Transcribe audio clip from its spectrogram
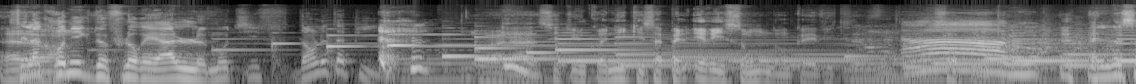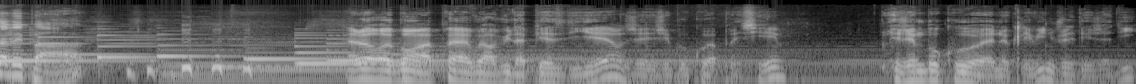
C'est la chronique de Floréal, le motif dans le tapis. Voilà, c'est une chronique qui s'appelle Hérisson, donc évidemment. Ah, oui. Elle ne savait pas. hein. Alors euh, bon, après avoir vu la pièce d'hier, j'ai j'ai beaucoup apprécié. Et j'aime beaucoup euh, Anne Clévin, je l'ai déjà dit.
